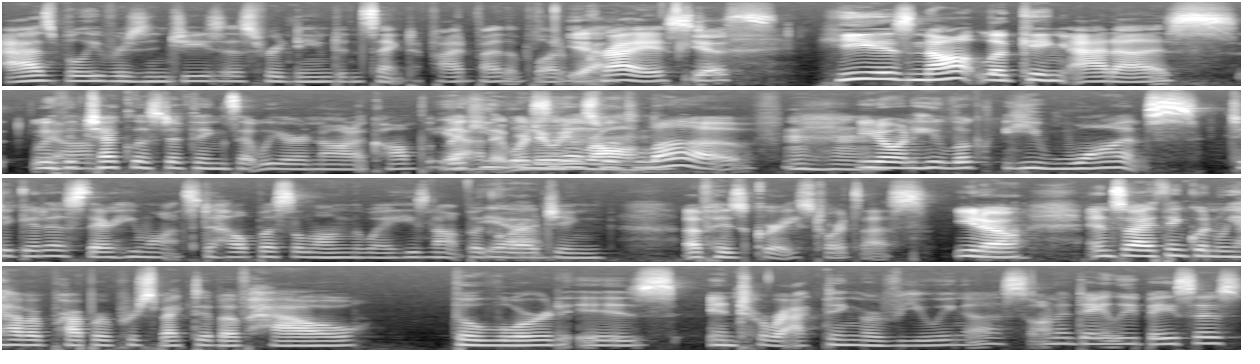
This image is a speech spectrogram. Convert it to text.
as believers in Jesus, redeemed and sanctified by the blood of Christ. Yes. He is not looking at us with yeah. a checklist of things that we are not accomplishing. Yeah, like he that we're doing us wrong. with love, mm-hmm. you know. And he look, he wants to get us there. He wants to help us along the way. He's not begrudging yeah. of his grace towards us, you know. And so I think when we have a proper perspective of how the Lord is interacting or viewing us on a daily basis,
